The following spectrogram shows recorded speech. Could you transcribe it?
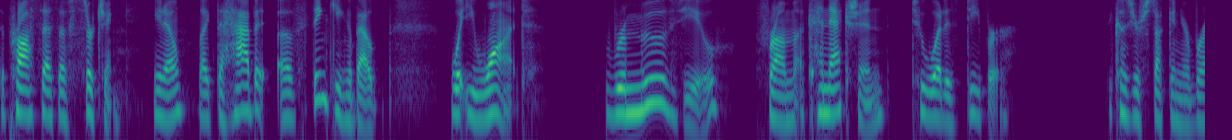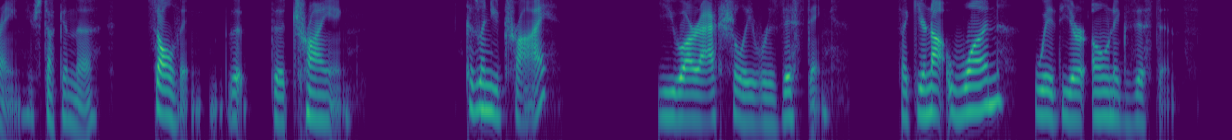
the process of searching, you know, like the habit of thinking about what you want removes you from a connection to what is deeper because you're stuck in your brain. You're stuck in the solving, the the trying. Because when you try, you are actually resisting. It's like you're not one with your own existence.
